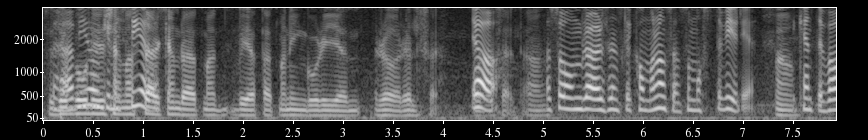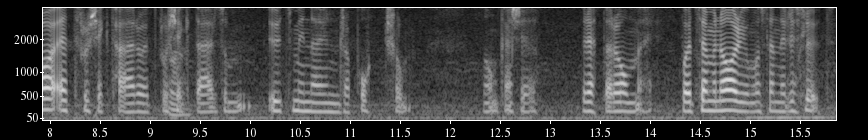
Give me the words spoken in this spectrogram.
Så det Behöver ju borde ju kännas stärkande att man vet att man ingår i en rörelse. Ja, ja. Alltså om rörelsen ska komma någonstans så måste vi ju det. ja. Det kan inte vara ett projekt här och ett projekt där som utmynnar i en rapport som någon kanske berättar om på ett seminarium och sen är det slut.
